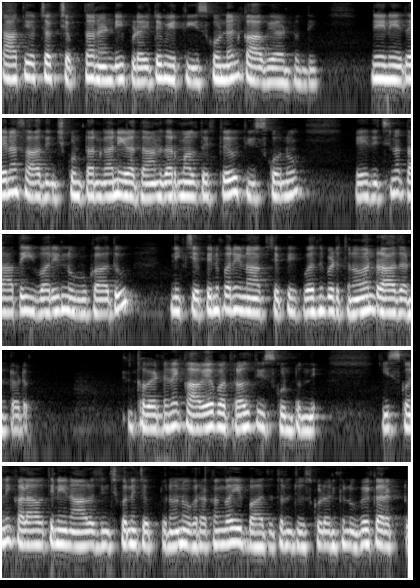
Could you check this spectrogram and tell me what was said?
తాతయ్య వచ్చాక చెప్తానండి ఇప్పుడైతే మీరు తీసుకోండి అని కావ్య అంటుంది. నేను ఏదైనా సాధించుకుంటాను కానీ ఇలా దాన ధర్మాలతో ఇస్తే తీసుకోను. ఏది ఇచ్చినా తాతయ్య ఇవ్వాలి నువ్వు కాదు. నీకు చెప్పిన పని నాకు చెప్పి ఇబ్బంది పెడుతున్నావు అని రాదంటాడు. ఇంకా వెంటనే కావ్య పత్రాలు తీసుకుంటుంది. తీసుకొని కళావతి నేను ఆలోచించుకొని చెప్తున్నాను. ఒక రకంగా ఈ బాధ్యతను చూసుకోవడానికి నువ్వే కరెక్ట్.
